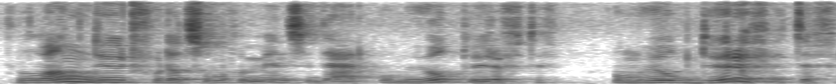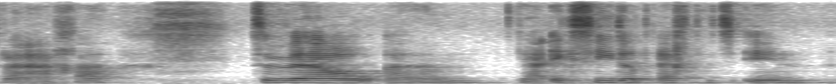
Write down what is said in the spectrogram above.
het lang duurt voordat sommige mensen daar om hulp durven te, om hulp durven te vragen. Terwijl, ehm, ja, ik zie dat echt iets in.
